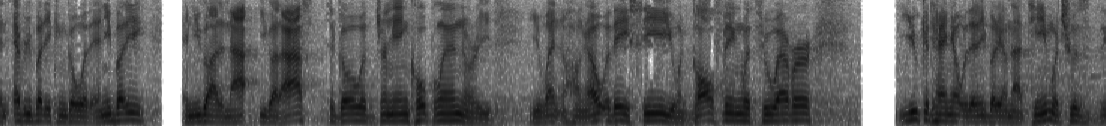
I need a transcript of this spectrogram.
and everybody can go with anybody, and you got an you got asked to go with Jermaine Copeland, or you you went and hung out with AC, you went golfing with whoever, you could hang out with anybody on that team, which was the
